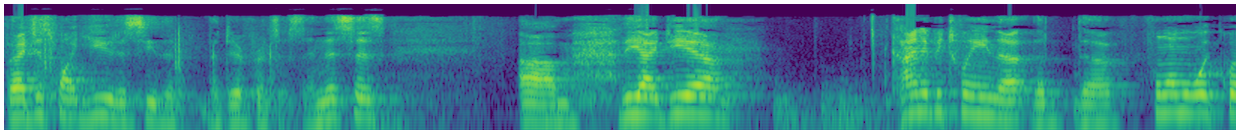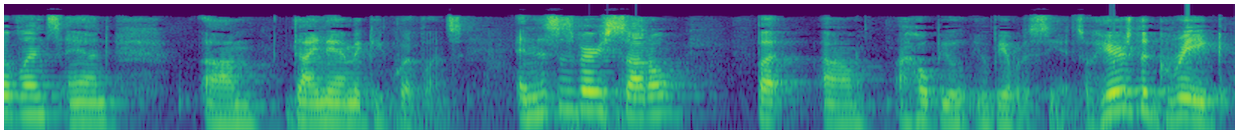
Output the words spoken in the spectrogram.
But I just want you to see the, the differences. And this is um, the idea kind of between the, the, the formal equivalence and um, dynamic equivalence. And this is very subtle, but um, I hope you'll, you'll, be able to see it. So here's the Greek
